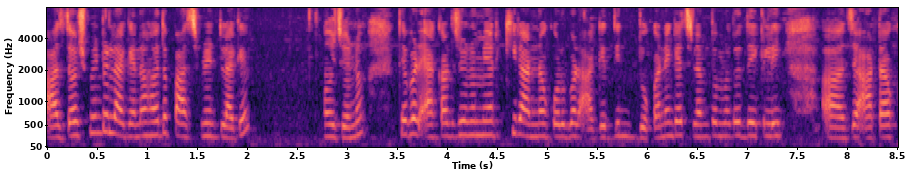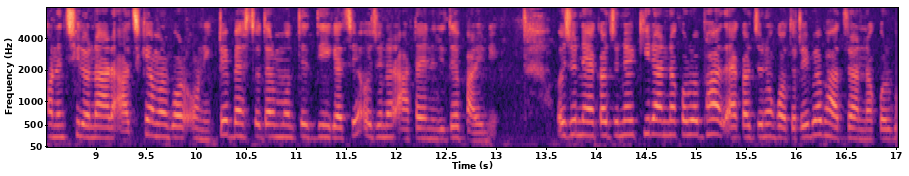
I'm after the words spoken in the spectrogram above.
পাঁচ দশ মিনিটও লাগে না, হয়তো পাঁচ মিনিট লাগে। ওই জন্য। তো এবার একার জন্য আমি আর কি রান্না করব আর আগের দিন দোকানে গেছিলাম, তোমরা তো দেখলেই যে আটা ওখানে ছিল না। আর আজকে আমার বর অনেকটাই ব্যস্ততার মধ্যে দিয়ে গেছে, ওই জন্য আর আটা এনে দিতে পারিনি। ওই জন্য একার জন্য আর কী রান্না করব? ভাত। একার জন্য কতটাই বা ভাত রান্না করব?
